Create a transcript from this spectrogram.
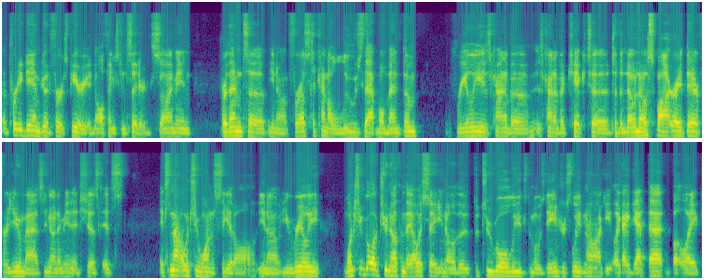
a, pretty damn good first period, all things considered. So, I mean, for them to, you know, for us to kind of lose that momentum, really is kind of a is kind of a kick to to the no no spot right there for UMass. You know what I mean? It's just it's it's not what you want to see at all. You know, you really once you go up two nothing, they always say, you know, the the two goal leads the most dangerous lead in hockey. Like I get that, but like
